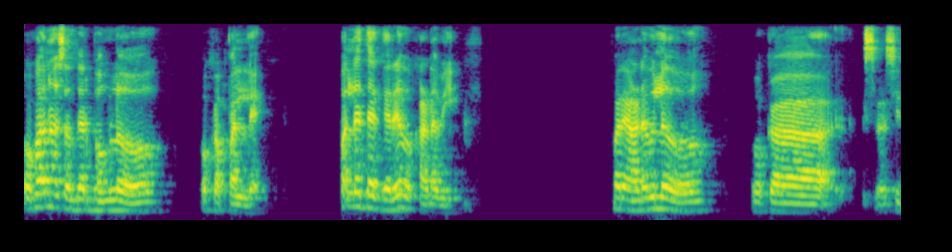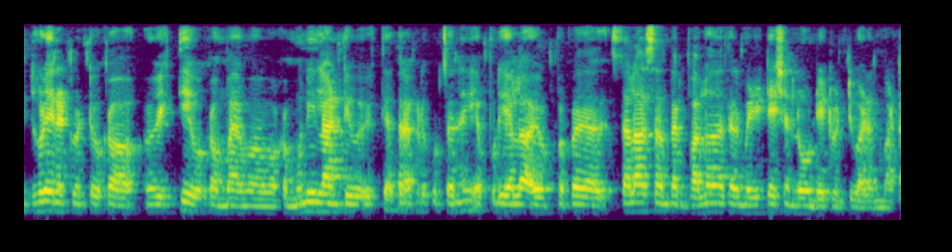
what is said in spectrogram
ఒకనో సందర్భంలో ఒక పల్లె పల్లె దగ్గరే ఒక అడవి. మరి అడవిలో ఒక సిద్ధుడైనటువంటి ఒక వ్యక్తి ఒక మ- ఒక ముని లాంటి వ్యక్తి అతను అక్కడ కూర్చొని ఎప్పుడు ఎలా స్థల సందర్భాల్లో అతను మెడిటేషన్లో ఉండేటువంటి వాడు అనమాట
